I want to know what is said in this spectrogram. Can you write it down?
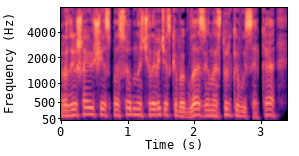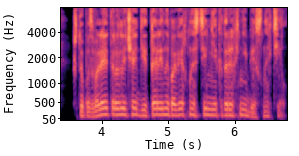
Разрешающая способность человеческого глаза настолько высока, что позволяет различать детали на поверхности некоторых небесных тел.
